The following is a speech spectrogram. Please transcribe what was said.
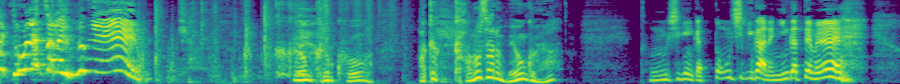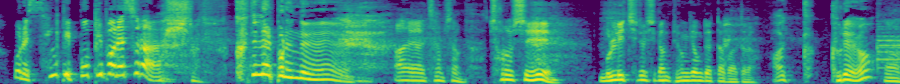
아, 놀랐잖아요, 형님. 그럼 그렇고 아까 간호사는 왜 온 거야? 동식인가 똥식인가 하는 인가 때문에 오늘 생피 뽑힐 뻔했으나. 큰일 날 뻔했네. 아, 야, 참, 참. 철호 씨, 물리치료 시간 변경됐다고 하더라. 아, 그, 래요 어.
